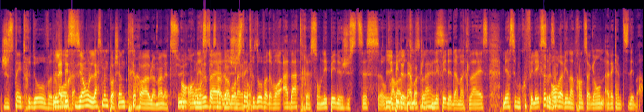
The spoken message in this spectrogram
Justin Trudeau va devoir. la décision la semaine prochaine, très probablement là-dessus. On, on de espère la Justin. Trudeau va devoir abattre son épée de justice au L'épée de ça. Damoclès. L'épée de Damoclès. Merci beaucoup, Félix. On revient dans 30 secondes avec un petit débat.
